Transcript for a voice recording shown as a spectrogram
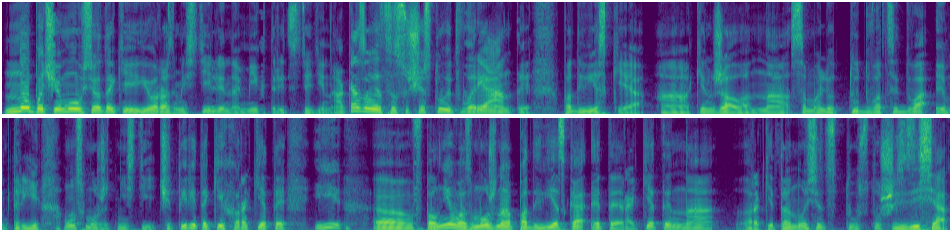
Но почему все-таки ее разместили на МиГ-31? Оказывается, существуют варианты подвески а, кинжала на самолет Ту-22М3. Он сможет нести 4 таких ракеты. И э, вполне возможно подвеска этой ракеты на ракетоносец Ту-160.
